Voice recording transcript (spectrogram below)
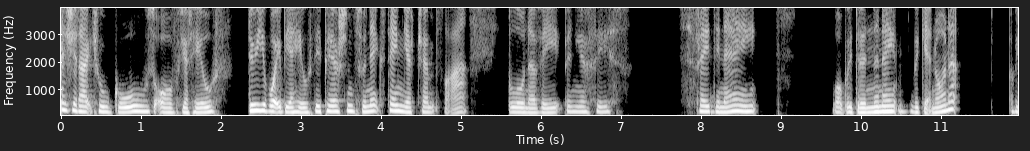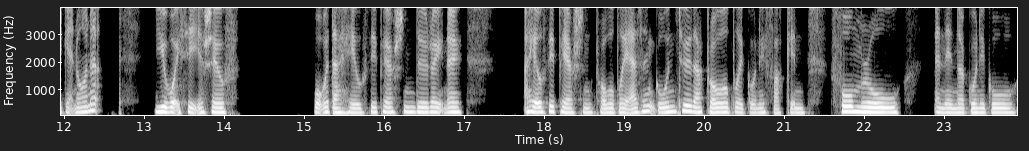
is your actual goals of your health? Do you want to be a healthy person? So next time your chimp's like that, blowing a vape in your face, it's Friday night. What we doing the night? We getting on it? Are we getting on it? You want to say to yourself, what would a healthy person do right now? A healthy person probably isn't going to. They're probably going to fucking foam roll and then they're going to go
